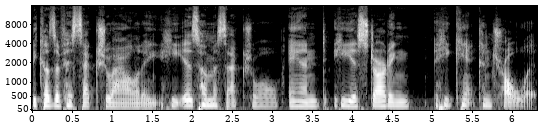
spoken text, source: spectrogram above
because of his sexuality. He is homosexual and he is starting, he can't control it.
